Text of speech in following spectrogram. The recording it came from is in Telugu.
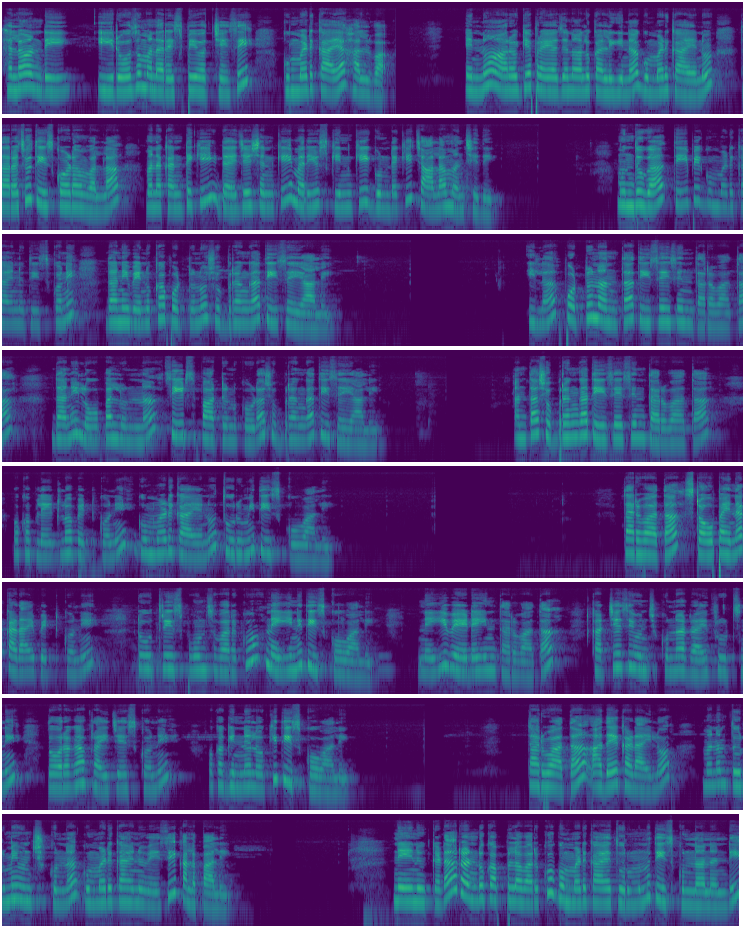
హలో అండి. ఈరోజు మన రెసిపీ వచ్చేసి గుమ్మడికాయ హల్వా. ఎన్నో ఆరోగ్య ప్రయోజనాలు కలిగిన గుమ్మడికాయను తరచూ తీసుకోవడం వల్ల మన కంటికి డైజెషన్కి మరియు స్కిన్కి గుండెకి చాలా మంచిది. ముందుగా తీపి గుమ్మడికాయను తీసుకొని దాని వెనుక పొట్టును శుభ్రంగా తీసేయాలి. ఇలా పొట్టునంతా తీసేసిన తర్వాత దాని లోపలున్న సీడ్స్ పార్ట్ను కూడా శుభ్రంగా తీసేయాలి. అంతా శుభ్రంగా తీసేసిన తర్వాత ఒక ప్లేట్లో పెట్టుకొని గుమ్మడికాయను తురిమి తీసుకోవాలి. తర్వాత స్టవ్ పైన కడాయి పెట్టుకొని టూ త్రీ స్పూన్స్ వరకు నెయ్యిని తీసుకోవాలి. నెయ్యి వేడైన తర్వాత కట్ చేసి ఉంచుకున్న డ్రై ఫ్రూట్స్ని దోరగా ఫ్రై చేసుకొని ఒక గిన్నెలోకి తీసుకోవాలి. తర్వాత అదే కడాయిలో మనం తురిమి ఉంచుకున్న గుమ్మడికాయను వేసి కలపాలి. నేను ఇక్కడ రెండు కప్పుల వరకు గుమ్మడికాయ తురుమును తీసుకున్నానండి.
